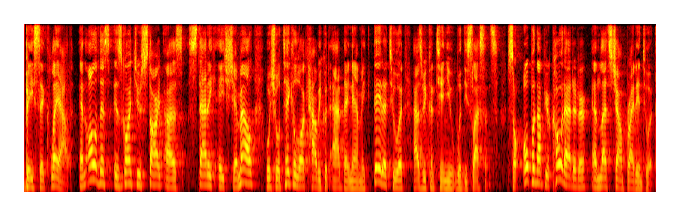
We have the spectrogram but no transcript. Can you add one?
basic layout. And all of this is going to start as static HTML, which we'll take a look how we could add dynamic data to it as we continue with these lessons. So open up your code editor and let's jump right into it.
